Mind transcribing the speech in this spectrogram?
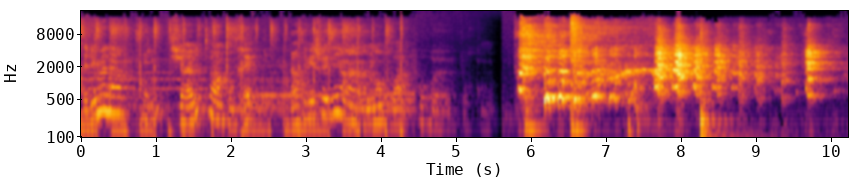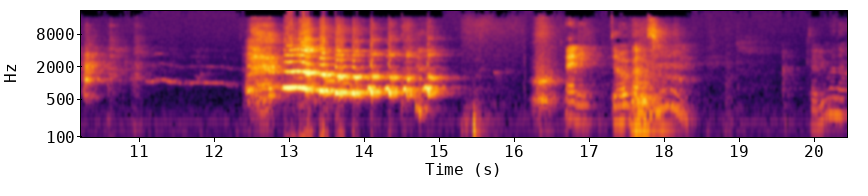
Salut Mona Salut Je suis ravie de te rencontrer. Alors tu avais choisi un endroit pour, euh, pour qu'on... Allez C'est reparti Salut Mona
